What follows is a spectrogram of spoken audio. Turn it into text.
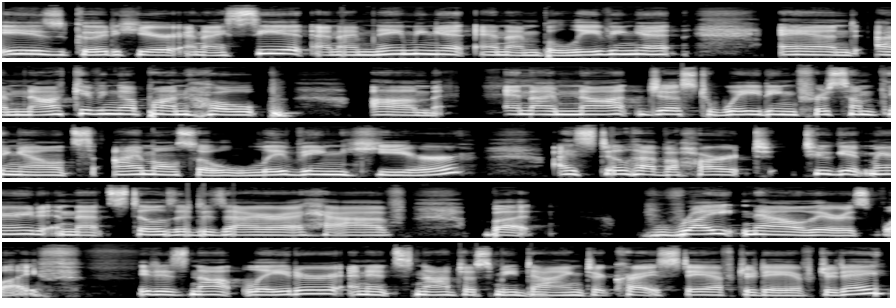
is good here. And I see it and I'm naming it and I'm believing it. And I'm not giving up on hope. Um, and I'm not just waiting for something else. I'm also living here. I still have a heart to get married, and that still is a desire I have. But right now, there is life. It is not later, and it's not just me dying to Christ day after day after day.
